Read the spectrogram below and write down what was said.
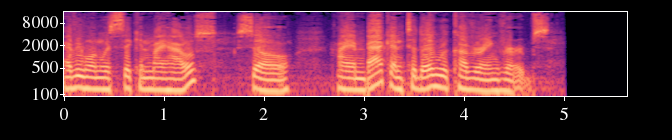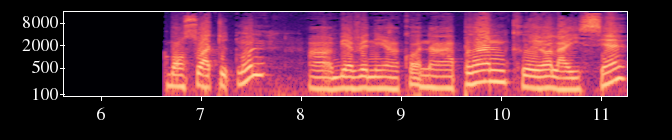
everyone was sick in my house, so I am back and today we're covering verbs. Bonsoir tout le monde. Uh, bienvenue encore dans Apprendre Créole Haïtien.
